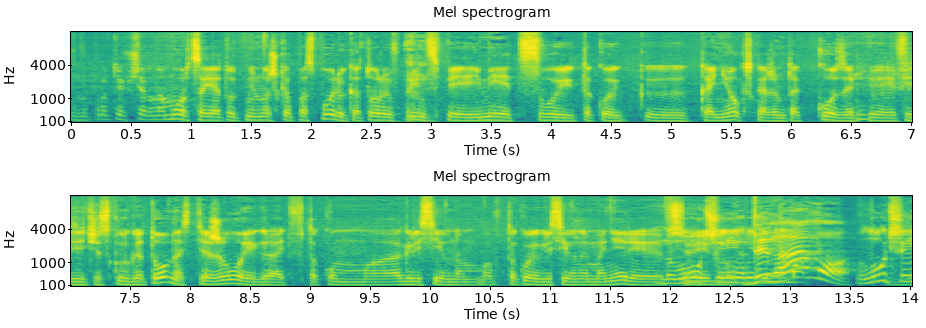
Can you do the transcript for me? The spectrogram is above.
Ну, против Черноморца я тут немножко поспорю, который, в принципе, имеет свой такой э, конек, скажем так, козырь, э, физическую готовность. Тяжело играть в таком э, агрессивном, в такой агрессивной манере Ну, всю лучшие игру. игры Динамо? Лучшие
